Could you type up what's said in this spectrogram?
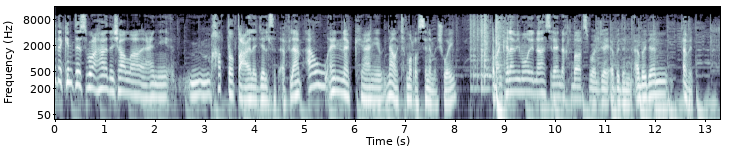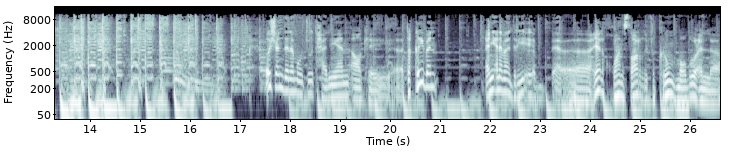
إذا كنت الأسبوع هذا إن شاء الله يعني مخطط على جلسة أفلام أو أنك يعني ناوي تمر السينما شوي. طبعا كلامي مو للناس اللي عندها اختبارات الأسبوع الجاي أبدا أبدا أبدا. وش عندنا موجود حاليا؟ أوكي تقريبا يعني أنا ما أدري آه، عيال إخوان صار يفكرون بموضوع ال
